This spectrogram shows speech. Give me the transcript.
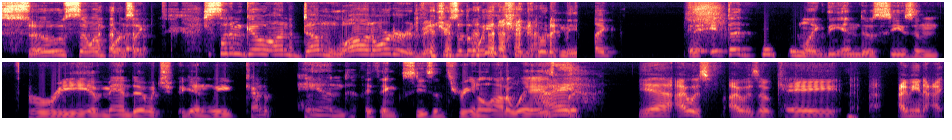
so so important. It's like, just let him go on dumb Law and Order adventures of the week. You know what I mean? Like, and it, it does seem like the end of season three of Mando, which again we kind of panned. I think season three in a lot of ways, I, but yeah, I was I was okay. I mean, I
